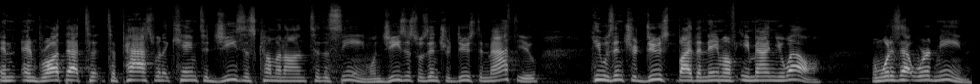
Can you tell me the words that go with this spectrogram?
and, and brought that to, to pass when it came to Jesus coming on to the scene. When Jesus was introduced in Matthew, he was introduced by the name of Emmanuel. And what does that word mean?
